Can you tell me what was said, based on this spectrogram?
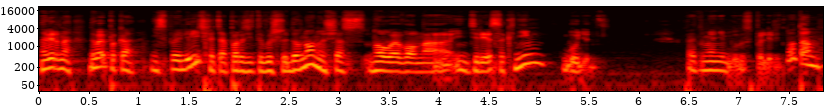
наверное, давай пока не спойлерить, хотя «Паразиты» вышли давно, но сейчас новая волна интереса к ним будет. Поэтому я не буду спойлерить. Ну, там...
